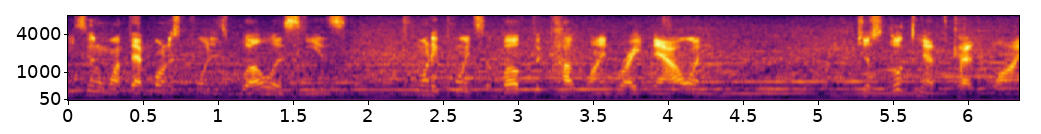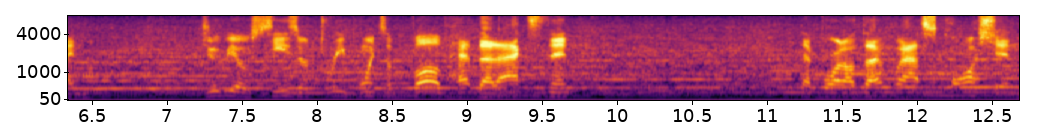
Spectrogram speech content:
He's going to want that bonus point as well as he is 20 points above the cut line right now. And just looking at the cut line, Julio Caesar, three points above, had that accident that brought out that last caution.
